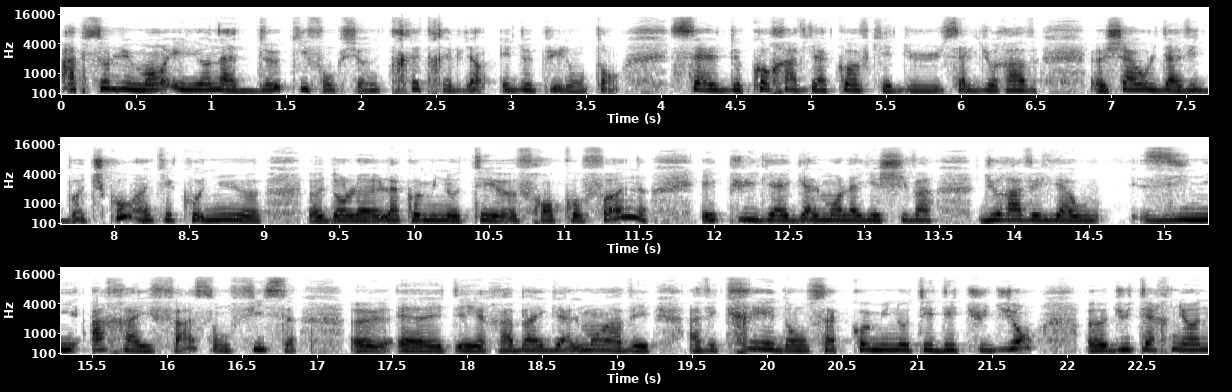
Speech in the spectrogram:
Absolument, il y en a deux qui fonctionnent très très bien et depuis longtemps. Celle de Korav Yakov, qui est du, celle du Rav euh, Shaul David Bochko, hein, qui est connu euh, euh, dans la communauté francophone. Et puis il y a également la yeshiva du Rav Eliaou Zini Achaïfa, son fils était rabbin également, avait avait créé dans sa communauté d'étudiants du Ternion,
